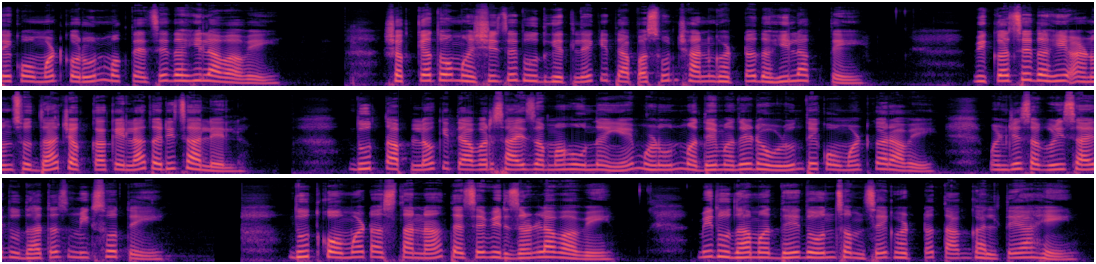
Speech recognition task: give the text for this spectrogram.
ते कोमट करून मग त्याचे दही लावावे. शक्यतो म्हशीचे दूध घेतले की त्यापासून छान घट्ट दही लागते. विकतचे दही आणूनसुद्धा चक्का केला तरी चालेल. दूध तापलं की त्यावर साय जमा होऊ नये म्हणून मध्ये मध्ये ढवळून ते कोमट करावे म्हणजे सगळी साय दुधातच मिक्स होते. दूध कोमट असताना त्याचे विरजण लावावे. मी दुधामध्ये दोन चमचे घट्ट ताक घालते आहे.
